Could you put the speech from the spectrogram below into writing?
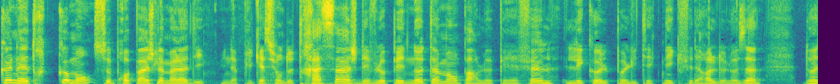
connaître comment se propage la maladie. Une application de traçage développée notamment par le PFL, l'École Polytechnique Fédérale de Lausanne, doit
